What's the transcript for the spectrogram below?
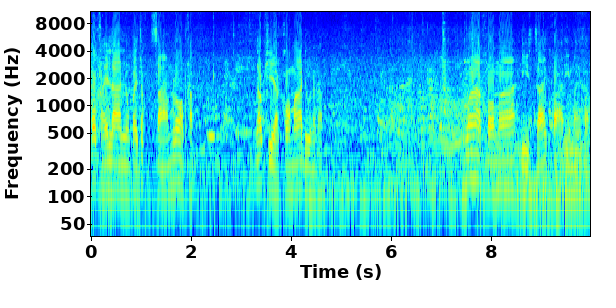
ก็ไขลานลงไปสักสามรอบครับ แล้วเขี่ยคอม้าดูนะครับ ว่าคอม้าดีดซ้ายขวาดีไหมครับ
